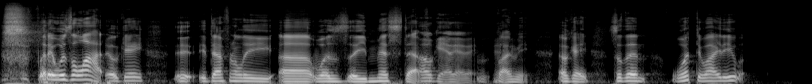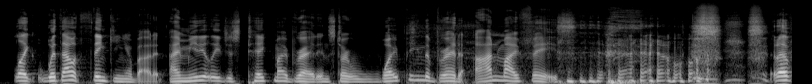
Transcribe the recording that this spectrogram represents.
but it was a lot, okay? It, it definitely uh, was a misstep Okay okay okay. okay. by me. Okay, so then what do I do? like without thinking about it, I immediately just take my bread and start wiping the bread on my face. and, I,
